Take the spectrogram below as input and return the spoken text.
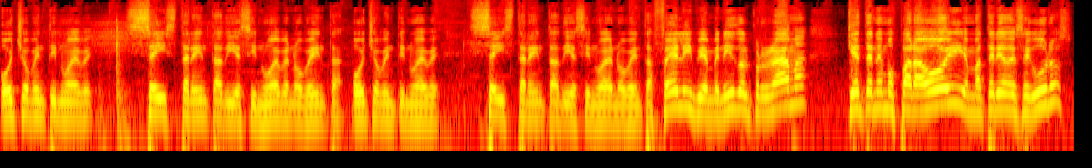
829-630-1990, 829-630-1990. Félix, bienvenido al programa. ¿Qué tenemos para hoy en materia de seguros?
